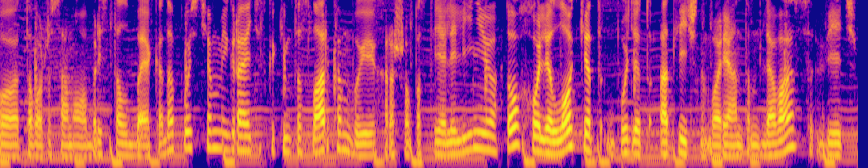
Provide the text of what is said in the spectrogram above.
э, того же самого Бристлбека, допустим, играете с каким-то Сларком, вы хорошо постояли линию, то Holy Locket будет отличным вариантом для вас, ведь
